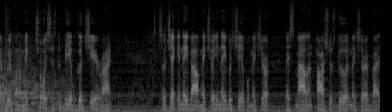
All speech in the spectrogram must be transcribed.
That we're going to make choices to be of good cheer, right? So check your neighbor out. Make sure your neighbor's cheerful. Make sure they're smiling, posture's good. Make sure everybody,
